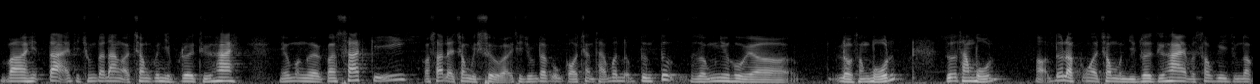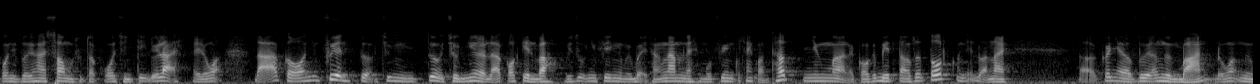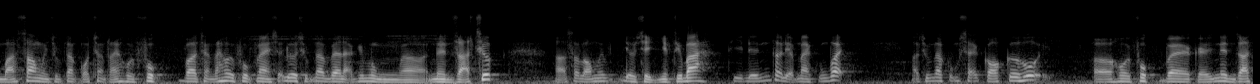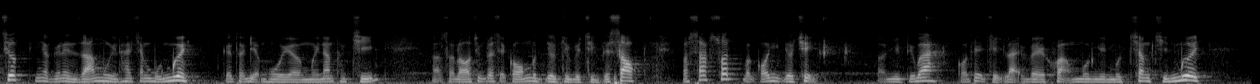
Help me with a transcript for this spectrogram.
Và hiện tại thì chúng ta đang ở trong cái nhịp rơi thứ hai. Nếu mọi người quan sát kỹ quan sát ở trong lịch sử ấy, thì chúng ta cũng có trạng thái vận động tương tự giống như hồi ờ, đầu tháng 4 giữa tháng 4 đó, tức là cũng ở trong một nhịp rơi thứ hai và sau khi chúng ta có nhịp rơi hai xong chúng ta có chính tích đối lại. Đấy đúng không ạ? Đã có những phiên tưởng chừng tưởng chừng như là đã có tiền vào. Ví dụ như phiên ngày 17 tháng 5 này một phiên có thanh khoản thấp nhưng mà lại có cái biên tăng rất tốt của những đoạn này. Đó, các nhà đầu tư đã ngừng bán đúng không ngừng bán xong thì chúng ta có trạng thái hồi phục và trạng thái hồi phục này sẽ đưa chúng ta về lại cái vùng uh, nền giá trước. Đó, sau đó mới điều chỉnh nhịp thứ ba. Thì đến thời điểm này cũng vậy. À, chúng ta cũng sẽ có cơ hội uh, hồi phục về cái nền giá trước chính là cái nền giá 1240 cái thời điểm hồi ờ, uh, 15 tháng 9 à, sau đó chúng ta sẽ có một điều chỉnh điều chỉnh phía sau và xác suất và có nhịp điều chỉnh. Ở nhịp thứ ba có thể chỉnh lại về khoảng 1190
